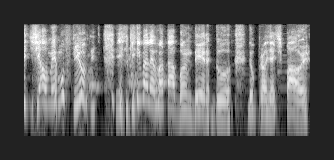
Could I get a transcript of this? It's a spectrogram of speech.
odiar o mesmo filme. Ninguém vai levantar a bandeira do, do Project Power.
